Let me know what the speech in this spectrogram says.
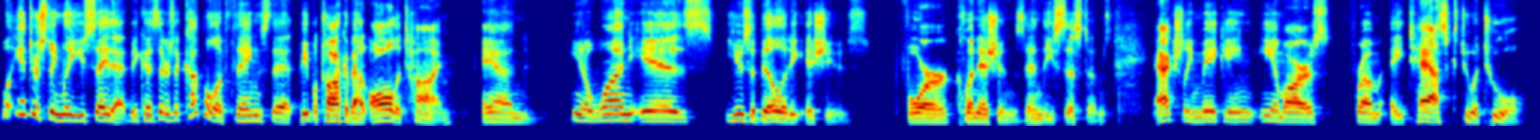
Well, interestingly, you say that because there's a couple of things that people talk about all the time. And, you know, one is usability issues for clinicians and these systems, actually making EMRs from a task to a tool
